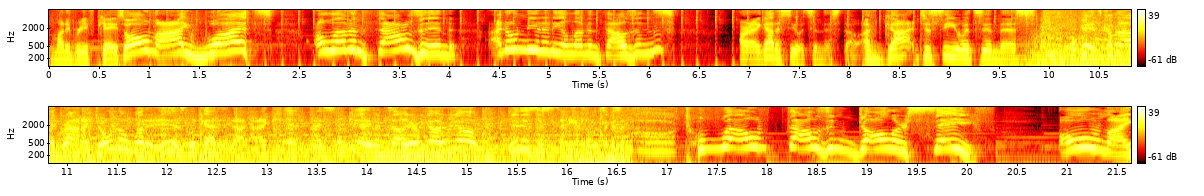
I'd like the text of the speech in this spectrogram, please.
Money briefcase. Oh my, what? 11,000? I don't need any 11,000s. All right, I got to see what's in this though. I've got to see what's in this. Okay, it's coming out of the ground. I don't know what it is. Look at it. I, I can't. I still can't even tell. Here we go. Here we go. It is a safe. It looks like a safe. Twelve thousand dollar safe. Oh my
